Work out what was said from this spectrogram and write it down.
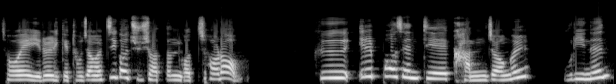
저의 일을 이렇게 도장을 찍어 주셨던 것처럼 그 1%의 감정을 우리는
